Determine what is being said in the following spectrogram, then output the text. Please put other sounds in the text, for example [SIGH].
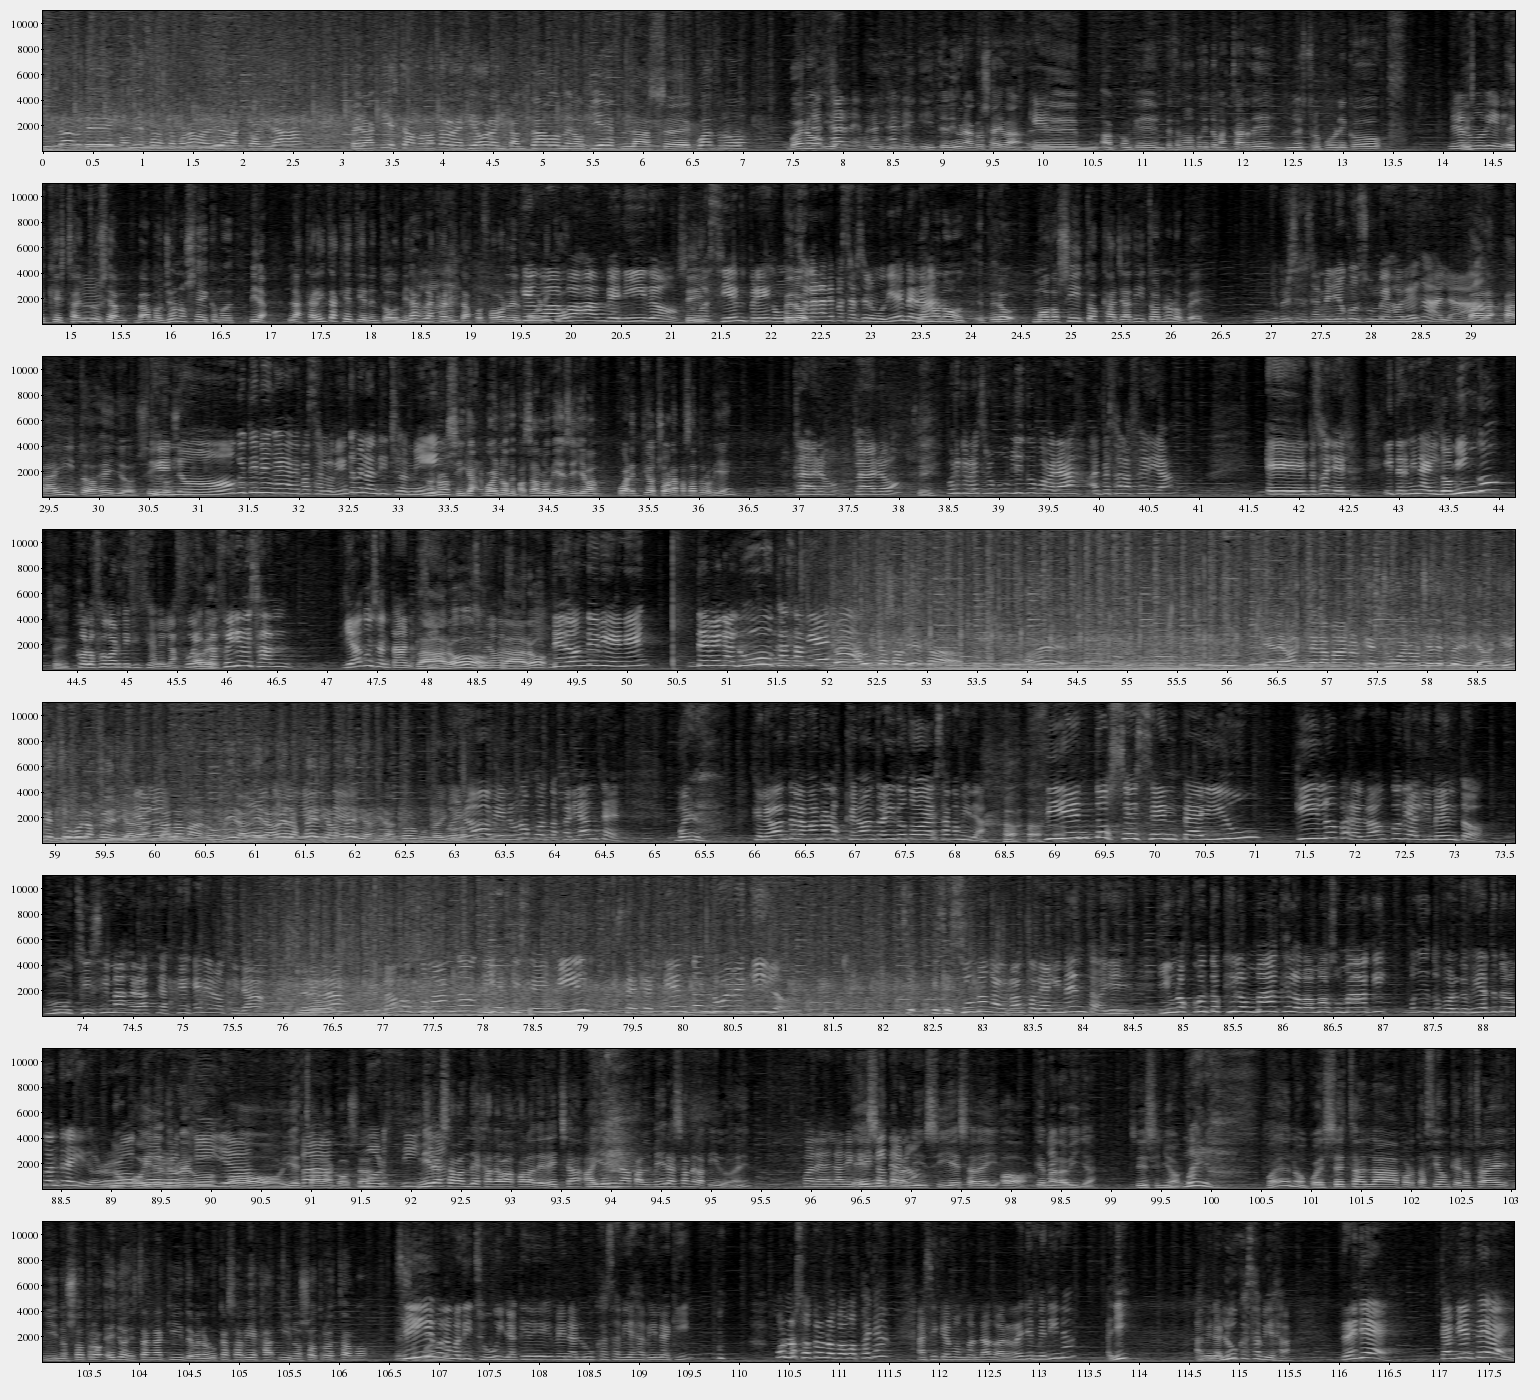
las tarde, comienza nuestro programa debido a la actualidad, pero aquí estamos, la tarde aquí ahora encantados, menos 10, las 4. Bueno, Buenas tardes, buenas tardes. Y, y te digo una cosa, Eva, ¿Qué? eh, aunque empecemos un poquito más tarde, nuestro público... Mira es, cómo viene. Mm. Es que está entusiasmado. Vamos, yo no sé cómo... Mira, las caritas que tienen todos. Mirad las caritas, por favor, del Qué público. guapos han venido. Sí. Como siempre, con Pero- muchas ganas de pasárselo muy bien, ¿verdad? No, no, no, pero modositos, calladitos, ¿no los ves? Pero se han venido con sus mejores galas. Para, paraditos ellos, sí. que no, que tienen ganas de pasarlo bien, que me lo han dicho a mí. No, no, sí, bueno, de pasarlo bien, si llevan 48 horas pasándolo bien. Claro, claro. Sí. Porque nuestro público, pues verás, ha empezado la feria. eh, empezó ayer y termina el domingo Sí. con los fuegos artificiales. La, feria de Santiago y Santa Ana. Claro, Sí, claro. ¿De dónde vienen? De Benalú, Casa Vieja. Venga, Luz Casavieja. A ver. Que levante la mano el que estuvo anoche de feria. ¿Quién estuvo en la feria? Míralo. Levantad la mano. Mira, mira, a ver la feria, la feria. Mira, todo el mundo ahí con la Bueno, feria. vienen unos cuantos feriantes. Bueno, que levante la mano los que no han traído toda esa comida. [LAUGHS] 161 kilos para el Banco de Alimentos. Muchísimas gracias, qué generosidad. de verdad, vamos sumando 16.709 kilos. Que se suman al banco de alimentos y, y unos cuantos kilos más que lo vamos a sumar aquí, porque fíjate todo lo que han traído. No, Roco, hoy desde rosquilla, luego, oh, ahí está pan, la cosa. morcilla. Mira esa bandeja de abajo a la derecha, ahí hay una palmera, esa me la pido, ¿eh? ¿Cuál es? La de esa cremita, para ¿no? mí, sí, esa de ahí. Oh, qué maravilla. Sí, señor. Bueno, Bueno, pues esta es la aportación que nos trae y nosotros, ellos están aquí de Benelux Casa Vieja y nosotros estamos en su sí, pueblo. porque hemos dicho, uy, ya que Luz Casa Vieja viene aquí, [LAUGHS] pues nosotros nos vamos para allá. Así que hemos mandado a Reyes Medina allí, a Benaluz Casa Vieja. Reyes, ¿qué ambiente hay?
